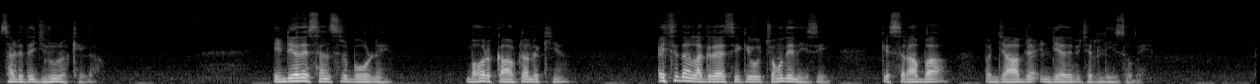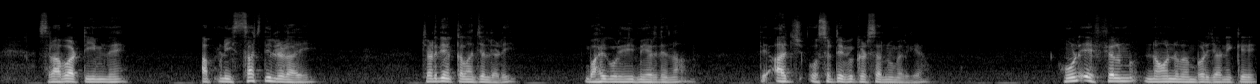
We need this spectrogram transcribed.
ਸਾਡੇ ਤੇ ਜ਼ਰੂਰ ਰੱਖੇਗਾ। ਇੰਡੀਆ ਦੇ ਸੈਂਸਰ ਬੋਰਡ ਨੇ ਬਹੁਤ ਰੁਕਾਵਟਾਂ ਰੱਖੀਆਂ। ਇੱਥੇ ਤਾਂ ਲੱਗ ਰਿਹਾ ਸੀ ਕਿ ਉਹ ਚਾਹੁੰਦੇ ਨਹੀਂ ਸੀ ਕਿ ਸਰਾਭਾ ਪੰਜਾਬ ਜਾਂ ਇੰਡੀਆ ਦੇ ਵਿੱਚ ਰਿਲੀਜ਼ ਹੋਵੇ। ਸਰਾਭਾ ਟੀਮ ਨੇ ਆਪਣੀ ਸੱਚ ਦੀ ਲੜਾਈ ਚੜ੍ਹਦੀਆਂ ਕਲਾਂ 'ਚ ਲੜੀ। ਵਾਹਿਗੁਰੂ ਦੀ ਮਿਹਰ ਦੇ ਨਾਲ। ਤੇ ਅੱਜ ਉਹ ਸਰਟੀਫਿਕੇਟ ਸਾਨੂੰ ਮਿਲ ਗਿਆ। ਹੁਣ ਇਹ ਫਿਲਮ 9 ਨਵੰਬਰ ਯਾਨੀ ਕਿ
